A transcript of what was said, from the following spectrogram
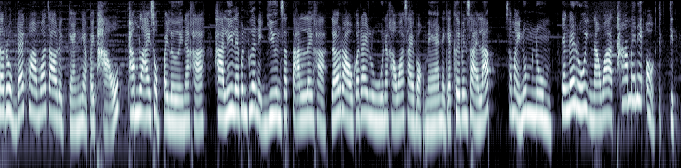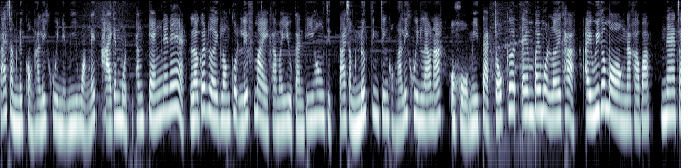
สรุปได้ความว่าจะเอาเดอะแก๊งเนี่ยไปเผาทำลายศพไปเลยนะคะฮาร์รี่และเพื่อนๆเนี่ยยืนสตันเลยค่ะ แล้วเราก็ได้รู้นะคะว่าไซบอกแมนเนี่ยแกเคยเป็นสายลับ สมัยหนุ่มๆ ยังได้รู้อีกนะว่าถ้าไม่ได้ออกจากจิตใต้สำนึกของฮาร์รี่ควินเนี่ยมีหวังได้ตายกันหมดทั้งแก๊งแน่ๆ แล้วก็เลยลองกดลิฟต์ใหม่ค่ะ มาอยู่กันที่ห้องจิตใต้สำนึกจริงๆ ของฮาร์รี่ควินแล้วนะ โอ้โห มีแต่โจ๊กเกอร์เต็มไปหมดเลยค่ะ ไอวี่ก็มองนะคะว่าแน่ใจ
